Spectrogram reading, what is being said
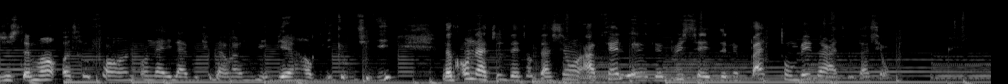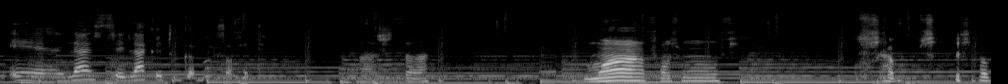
justement, autrefois, on, a eu l'habitude d'avoir une vie bien remplie, comme tu dis. Donc, on a tous des tentations. Après, le, le but, c'est de ne pas tomber dans la tentation. Et euh, là, c'est là que tout commence, en fait. Ah, ça. Moi, franchement, chapeau, chapeau,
